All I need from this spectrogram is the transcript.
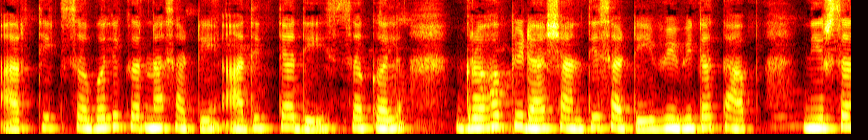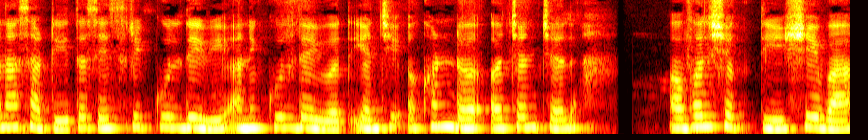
आर्थिक सबलीकरणासाठी आदित्यादी सकल ग्रहपीडा शांतीसाठी विविध ताप निरसनासाठी तसेच श्री कुलदेवी आणि कुलदैवत यांची अखंड अचंचल अव्वलशक्ती सेवा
